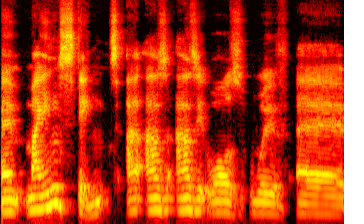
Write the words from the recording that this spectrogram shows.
Um, my instinct, as as it was with uh,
